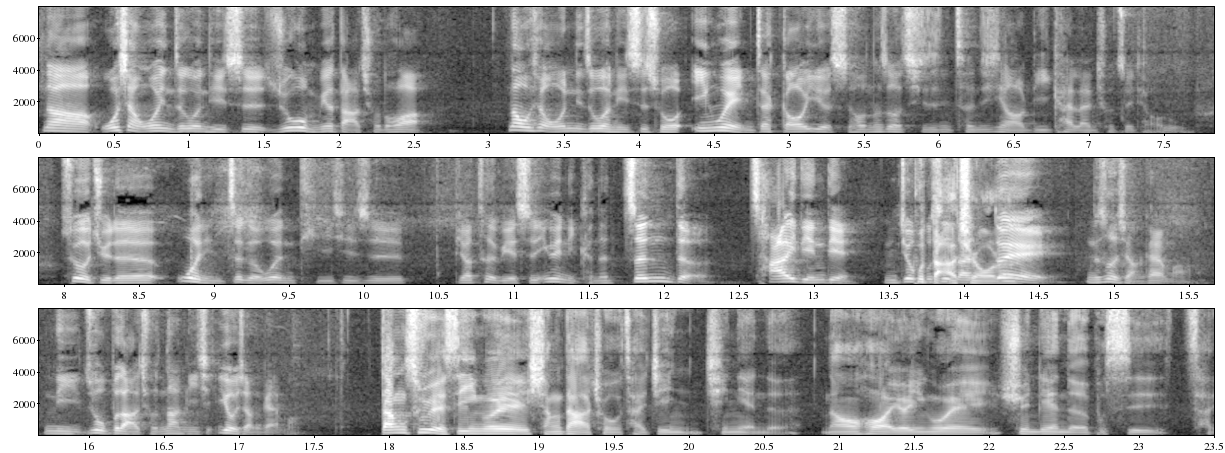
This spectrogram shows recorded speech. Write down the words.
那我想问你这个问题是，如果没有打球的话，那我想问你这个问题是说，因为你在高一的时候，那时候其实你曾经想要离开篮球这条路，所以我觉得问你这个问题其实比较特别，是因为你可能真的差一点点，你就不不打球了对，你那时候想干嘛？你如果不打球，那你又想干嘛？当初也是因为想打球才进青年的，然后后来又因为训练的不是，才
